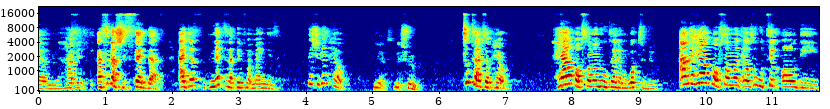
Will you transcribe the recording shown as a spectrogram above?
um having. As soon as she said that, I just next thing that came to my mind is they should get help. Yes, they should. Two types of help: help of someone who will tell them what to do, and help of someone else who will take all the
